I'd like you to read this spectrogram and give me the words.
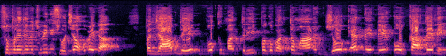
ਸੁਪਨੇ ਦੇ ਵਿੱਚ ਵੀ ਨਹੀਂ ਸੋਚਿਆ ਹੋਵੇਗਾ। ਪੰਜਾਬ ਦੇ ਮੁੱਖ ਮੰਤਰੀ ਭਗਵੰਤ ਮਾਨ ਜੋ ਕਹਿੰਦੇ ਨੇ, ਉਹ ਕਰਦੇ ਨੇ।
